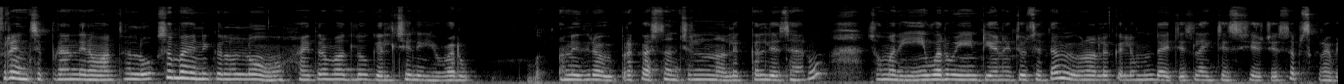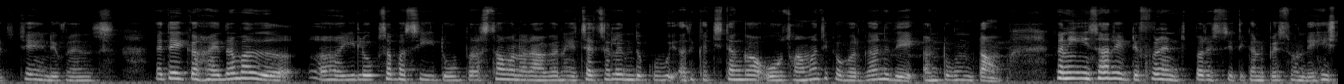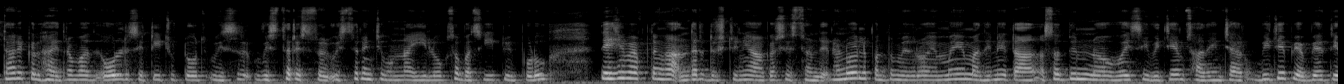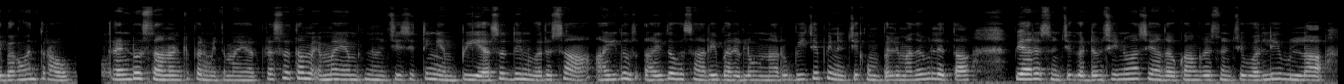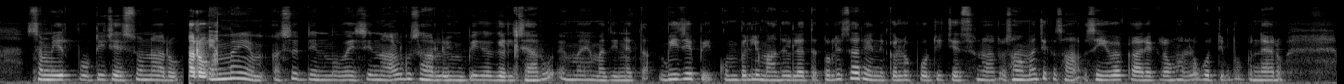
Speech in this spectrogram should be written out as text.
Friends ఇప్పుడు అందిన వార్త లోక్సభ ఎన్నికలలో హైదరాబాద్లో గెలిచేది ఎవరు అనేది రవిప్రకాష్ సంచలన లెక్కలు చేశారు. సో మరి ఎవరు ఏంటి అనేది చూసేద్దాం. వివరాల్లోకి వెళ్ళే ముందు దయచేసి లైక్ చేసి షేర్ చేసి సబ్స్క్రైబ్ చేయండి ఫ్రెండ్స్. అయితే ఇక హైదరాబాద్ ఈ లోక్సభ సీటు ప్రస్తావన రాగానే చర్చలెందుకు? అది ఖచ్చితంగా ఓ సామాజిక వర్గానిదే అంటూ ఉంటాం. కానీ ఈసారి డిఫరెంట్ పరిస్థితి కనిపిస్తుంది. హిస్టారికల్ హైదరాబాద్ ఓల్డ్ సిటీ చుట్టూ విస్ విస్తరిస్తూ విస్తరించి ఉన్న ఈ లోక్సభ సీటు ఇప్పుడు దేశవ్యాప్తంగా అందరి దృష్టిని ఆకర్షిస్తుంది. రెండు వేల పంతొమ్మిదిలో ఎంఐఎం అధినేత అసదున్ ఓవైసీ విజయం సాధించారు. బీజేపీ అభ్యర్థి భగవంతరావు రెండో స్థానానికి పరిమితమయ్యారు. ప్రస్తుతం ఎంఐఎం నుంచి సిట్టింగ్ ఎంపీ అసదుద్దీన్ వరుస ఐదు ఐదవసారి బరిలో ఉన్నారు. బీజేపీ నుంచి కుంపల్లి మధవిలత బీఆర్ఎస్ నుంచి గడ్డం శ్రీనివాస్ యాదవ్ కాంగ్రెస్ నుంచి వల్లీవుల్లా సమీర్ పోటీ చేస్తున్నారు. ఎంఐఎం అసదుద్దీన్ ఓవైసీ నాలుగు సార్లు ఎంపీగా గెలిచారు. ఎంఐఎం అధినేత బీజేపీ కుంపల్లి మాధవిలత తొలిసారి ఎన్నికల్లో పోటీ చేస్తున్నారు. సామాజిక సా- సేవా కార్యక్రమాల్లో గుర్తింపు పొందారు.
